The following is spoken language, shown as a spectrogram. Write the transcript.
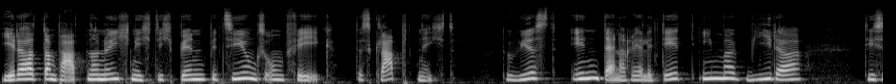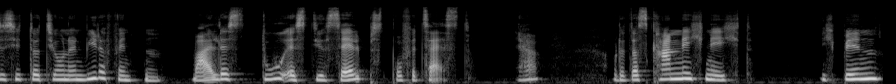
jeder hat einen Partner, nur ich nicht. Ich bin beziehungsunfähig. Das klappt nicht. Du wirst in deiner Realität immer wieder diese Situationen wiederfinden, weil das du es dir selbst prophezeist. Ja? Oder das kann ich nicht. Ich bin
